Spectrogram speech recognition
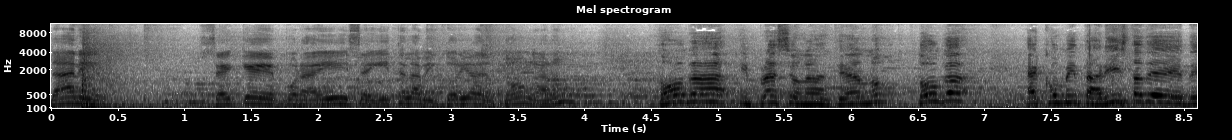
Dani, sé que por ahí seguiste la victoria del Tonga, ¿no? Tonga, impressionante, né? Não- Tonga é comentarista de, de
